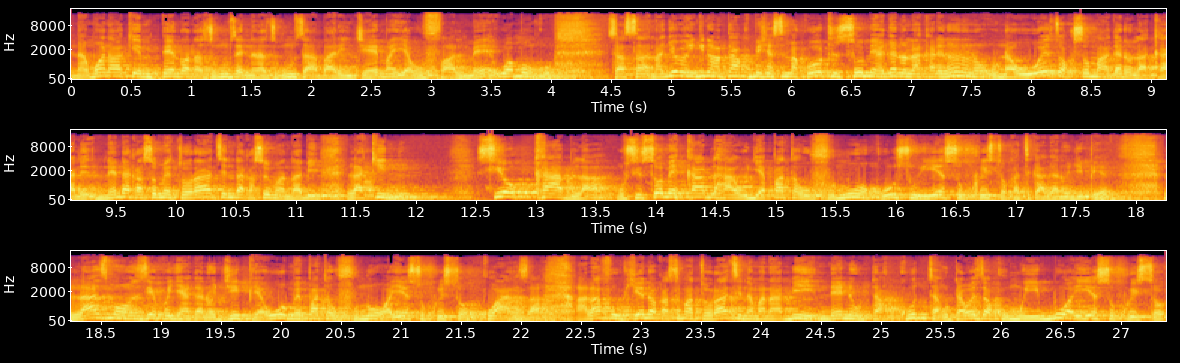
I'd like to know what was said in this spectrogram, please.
na mwana wake mpendwa anazungumza ninazungumza habari njema ya ufalme wa mungu. Sasa najua wengine wanataka kubisha sema kwa tusome agano la kale. No, una uwezo wa kusoma agano la kale. Nenda kasome torati nenda kasome manabii lakini sio kabla usisome kabla haujapata ufunuo kuhusu yesu kristo katika agano jipya. Lazima uanzie kwenye agano jipya huo umepata ufunuo wa yesu kristo kwanza. Alafu ukienda ukasoma torati na manabii ndeni utakuta utaweza kumwibua yesu kristo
